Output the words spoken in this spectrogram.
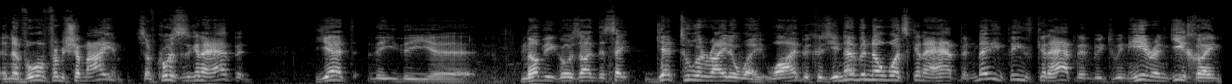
a nevuah from Shemayim, so of course it's going to happen. Yet the the uh, Navi goes on to say, get to it right away. Why? Because you never know what's going to happen. Many things could happen between here and Gichain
